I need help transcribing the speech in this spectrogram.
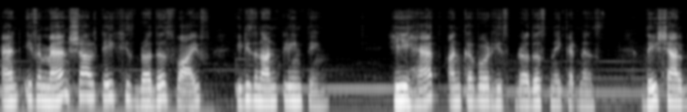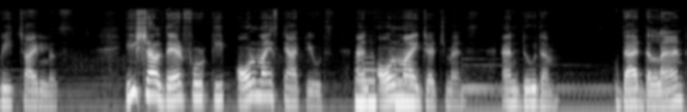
And if a man shall take his brother's wife, it is an unclean thing. He hath uncovered his brother's nakedness, they shall be childless. Ye shall therefore keep all my statutes and mm-hmm. all my mm-hmm. judgments, and do them, that the land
